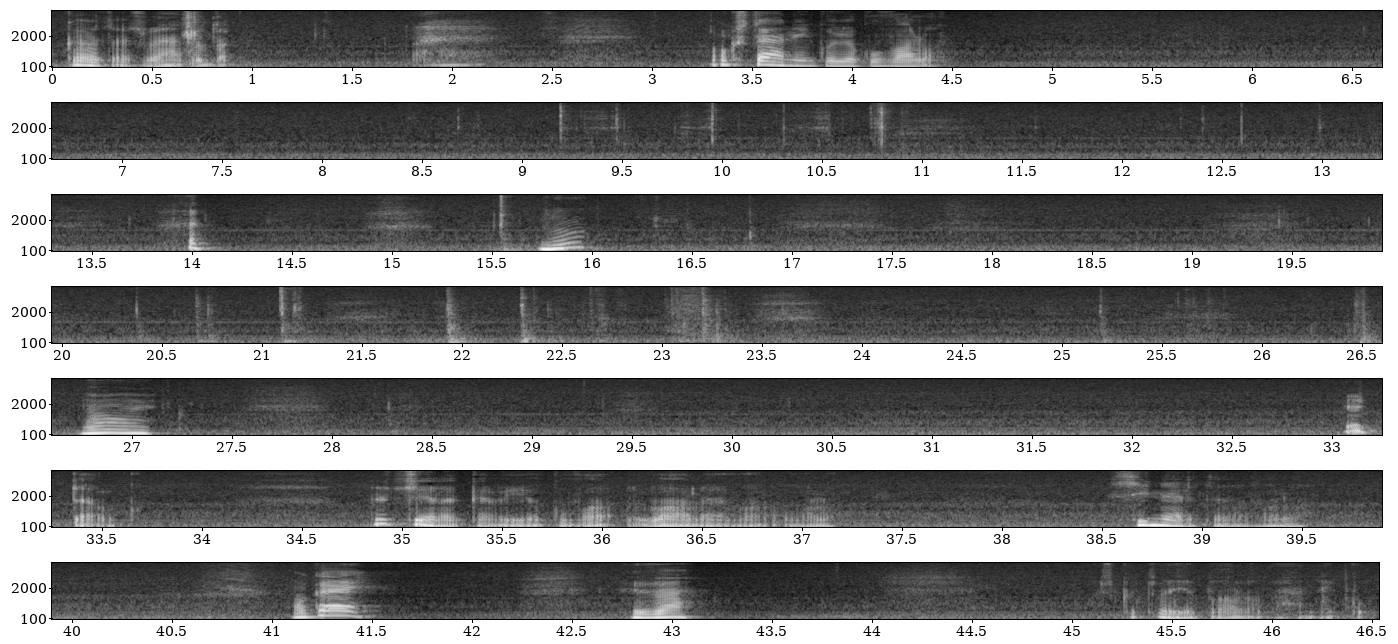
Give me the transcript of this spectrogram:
Katsotaan vähän tota. Onks tää niinku joku valo? No? Noin. Nyt alkoi. Nyt siellä kävi joku va vaalea valo. valo. Sinertävä valo. Okei. Okay. Hyvä. Olisiko tuo jopa olla vähän niinku...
